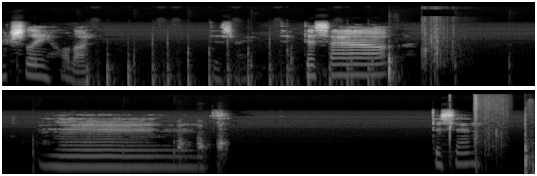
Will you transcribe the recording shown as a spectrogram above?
Actually, hold on. This right. Take this out. And this in. And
